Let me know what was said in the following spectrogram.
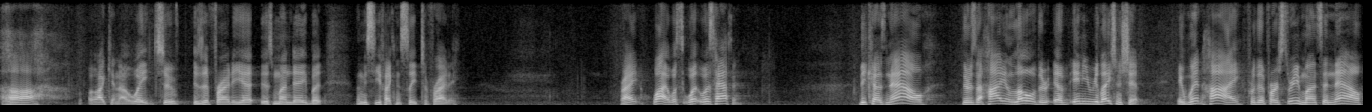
ah, oh, I cannot wait to, is it Friday yet? It's Monday, but let me see if I can sleep to Friday. Right? Why? What's, what, what's happened? Because now there's a high and low of, the, of any relationship. It went high for the first three months, and now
